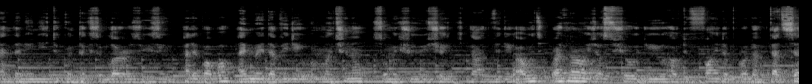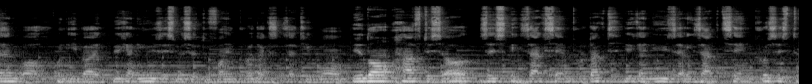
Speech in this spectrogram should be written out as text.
And then you need to contact suppliers using alibaba. I made a video on my channel so make sure you check that video out. Right now i just showed you how to find a product that's selling well on ebay you can use this method to find products that you want. You don't have to sell this exact same product. You can use the exact same process to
